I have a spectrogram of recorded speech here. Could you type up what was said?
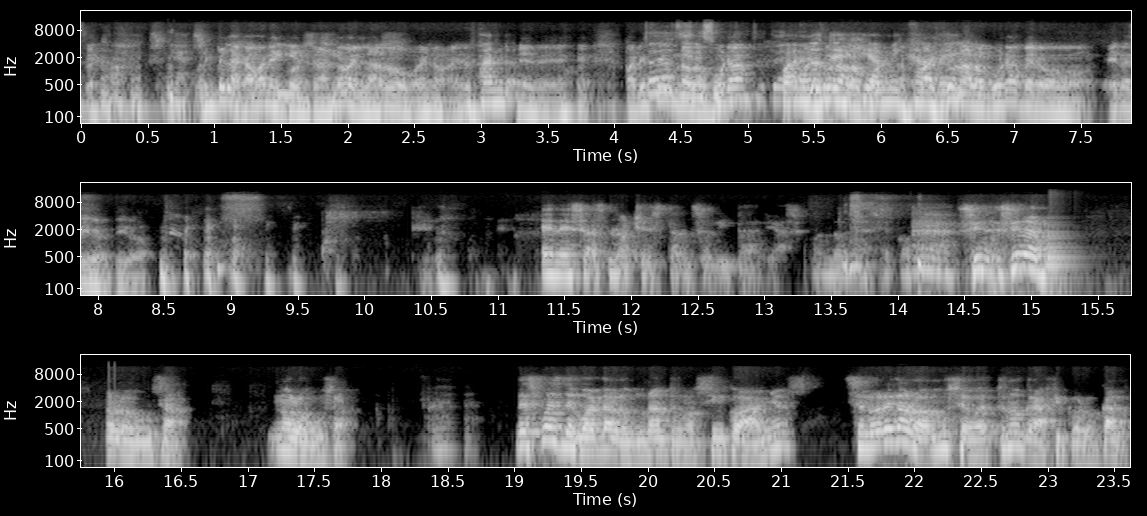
Siempre le acaban encontrando el lado bueno, ¿eh? Cuando- Eh, Parece una locura. Cuando parece una tejía locura- mi parece una cabello. locura, pero era divertido. En esas noches tan solitarias, cuando me hacía Sin, sin embargo, no lo usa. No lo usa. Después de guardarlo durante unos cinco años, se lo regaló al Museo Etnográfico local.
